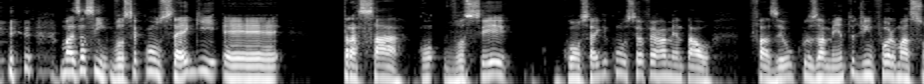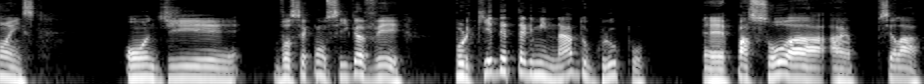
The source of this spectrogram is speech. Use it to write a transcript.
mas assim, você consegue é, traçar, você consegue com o seu ferramental fazer o cruzamento de informações onde você consiga ver por que determinado grupo é, passou a, a, sei lá,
